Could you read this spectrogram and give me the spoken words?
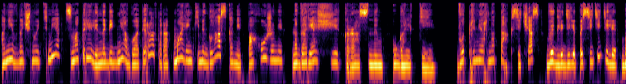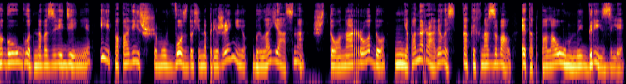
Они в ночной тьме смотрели на беднягу-оператора маленькими глазками, похожими на горящие красным угольки. Вот примерно так сейчас выглядели посетители богоугодного заведения, и по повисшему в воздухе напряжению было ясно, что народу не понравилось, как их назвал этот полоумный гризли.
